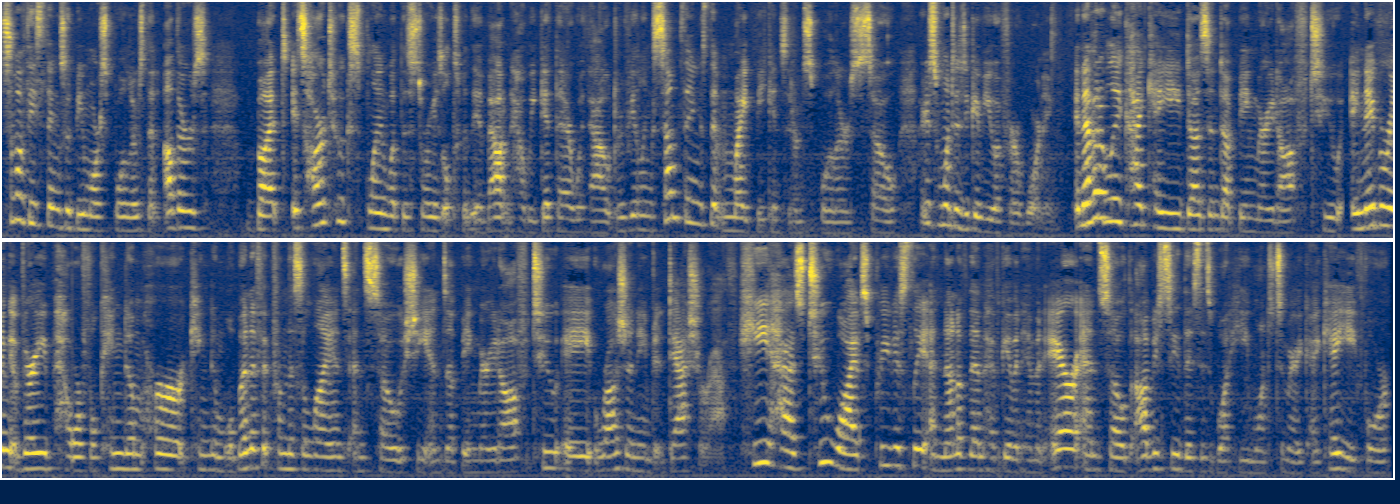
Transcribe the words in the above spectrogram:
Some of these things would be more spoilers than others, but it's hard to explain what the story is ultimately about and how we get there without revealing some things that might be considered spoilers, so I just wanted to give you a fair warning. Inevitably, Kaikeyi does end up being married off to a neighboring, very powerful kingdom. Her kingdom will benefit from this alliance, and so she ends up being married off to a Raja named Dasharath. He has two wives previously, and none of them have given him an heir, and so obviously this is what he wants to marry Kaikeyi for.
